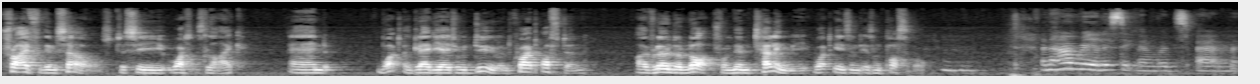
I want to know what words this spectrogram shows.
try for themselves to see what it's like and what a gladiator would do. And quite often, I've learned a lot from them telling me what is and isn't possible. Mm-hmm. And how realistic then would um,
